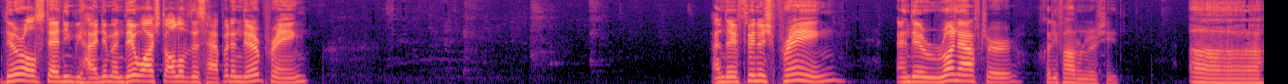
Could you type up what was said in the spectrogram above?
They're all standing behind him, and they watched all of this happen, and they're praying. And they finish praying and they run after Khalifa Harun Rashid. Uh,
